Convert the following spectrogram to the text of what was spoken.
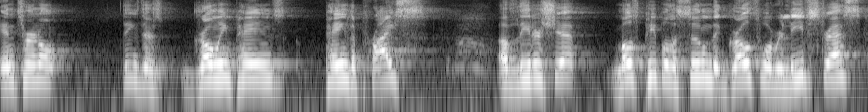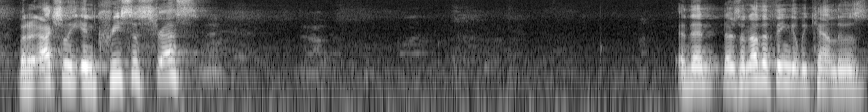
internal things. There's growing pains, paying the price of leadership. Most people assume that growth will relieve stress, but it actually increases stress. And then there's another thing that we can't lose.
